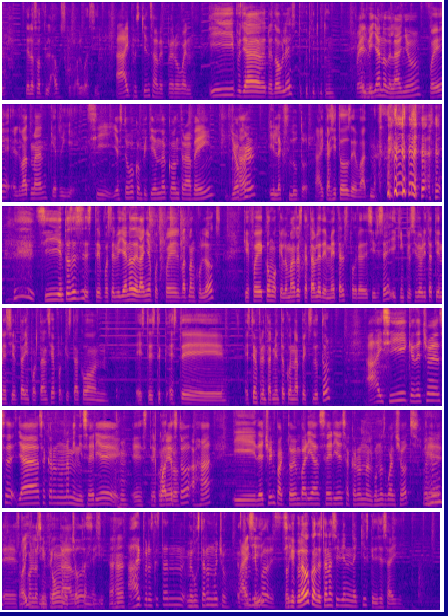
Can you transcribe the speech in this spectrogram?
De los Outlaws o algo así. Ay, pues quién sabe, pero bueno. Y pues ya redobles. El, El vi- villano del año, Fue el Batman que ríe. sí, y estuvo compitiendo contra Bane, Joker y Lex Luthor. Hay casi todos de Batman. sí, entonces, este, pues el villano del año pues fue el Batman Who que fue como que lo más rescatable de Metals, podría decirse, y que inclusive ahorita tiene cierta importancia porque está con este, este, este, este enfrentamiento con Apex Luthor. Ay, sí, que de hecho es eh, ya sacaron una miniserie este, de con cuatro. esto, ajá. Y de hecho impactó en varias series, sacaron algunos one shots que, este, Ay, con los que cómo me infectados. chocan y y- así. Ajá. Ay, pero es que están, me gustaron mucho, están Ay, bien ¿sí? padres. Porque sí. luego cuando están así bien X, que dices ahí,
